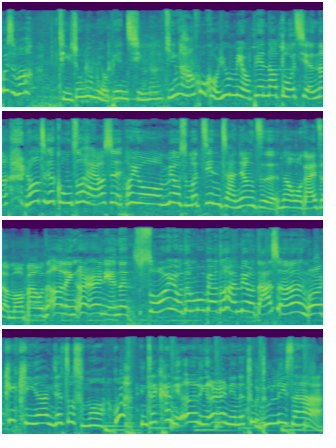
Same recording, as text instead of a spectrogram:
为什么？体重又没有变轻呢，银行户口又没有变到多钱呢，然后这个工作还要是，哎呦，没有什么进展这样子，那我该怎么办？我的二零二二年的所有的目标都还没有达成。哇，Kiki 啊，你在做什么？哇，你在看你二零二二年的 To Do List 啊？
